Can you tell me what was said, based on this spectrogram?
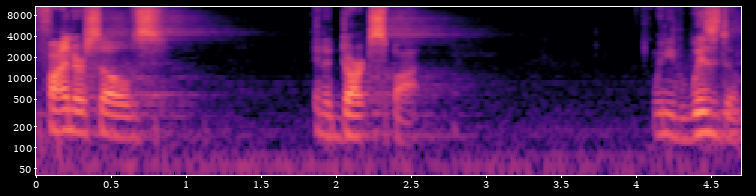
find ourselves in a dark spot? We need wisdom,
